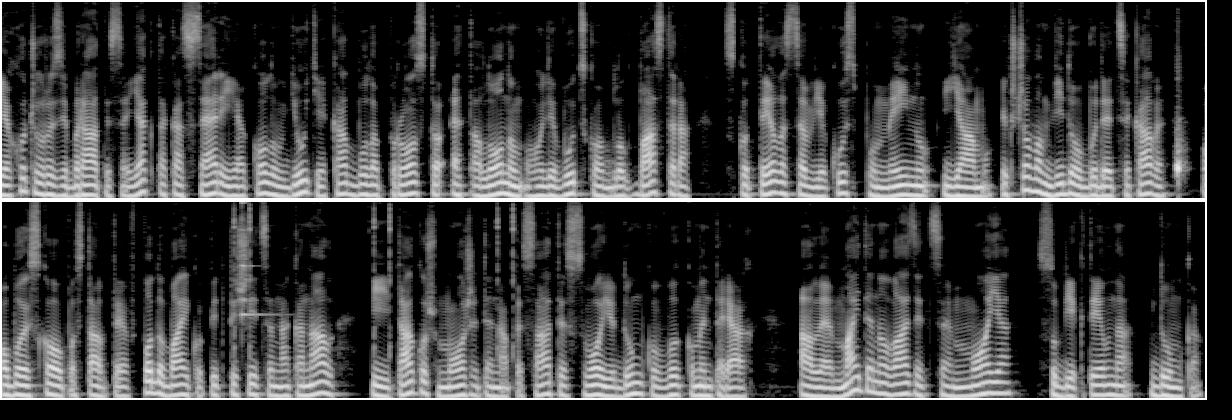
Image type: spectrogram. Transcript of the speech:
Я хочу розібратися, як така серія Call of Duty, яка була просто еталоном голівудського блокбастера, скотилася в якусь помийну яму. Якщо вам відео буде цікаве, обов'язково поставте вподобайку, підпишіться на канал і також можете написати свою думку в коментарях. Але майте на увазі, це моя суб'єктивна думка.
